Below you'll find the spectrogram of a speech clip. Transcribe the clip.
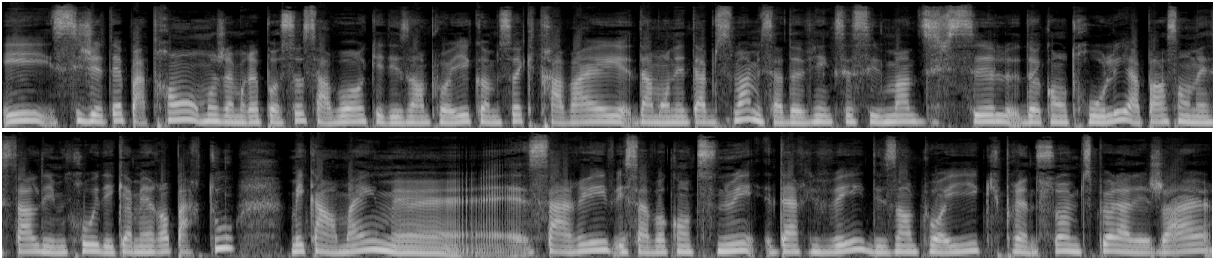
Et si j'étais patron, moi, j'aimerais pas ça, savoir qu'il y a des employés comme ça qui travaillent dans mon établissement, mais ça devient excessivement difficile de contrôler, à part si on installe des micros et des caméras partout. Mais quand même, euh, ça arrive et ça va continuer d'arriver, des employés qui prennent ça un petit peu à la légère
